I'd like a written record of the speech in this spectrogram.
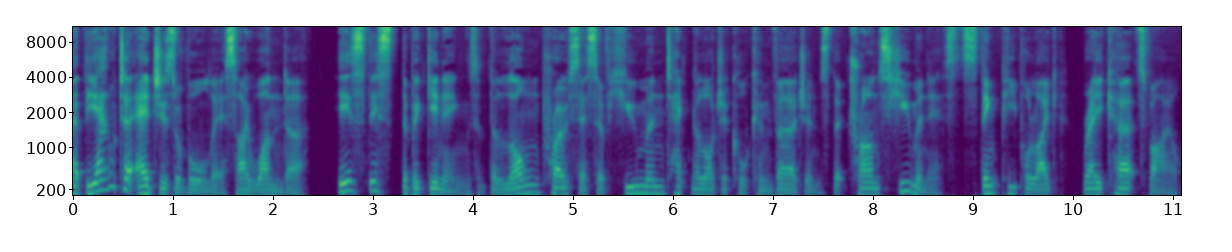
At the outer edges of all this, I wonder is this the beginnings of the long process of human technological convergence that transhumanists think people like Ray Kurzweil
